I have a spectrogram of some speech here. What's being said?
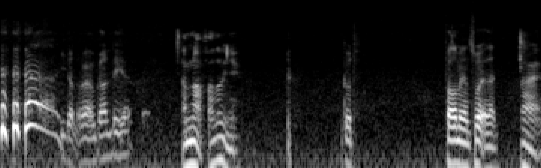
you don't know where I'm going, do you? I'm not following you. Good. Follow me on Twitter then. Alright.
